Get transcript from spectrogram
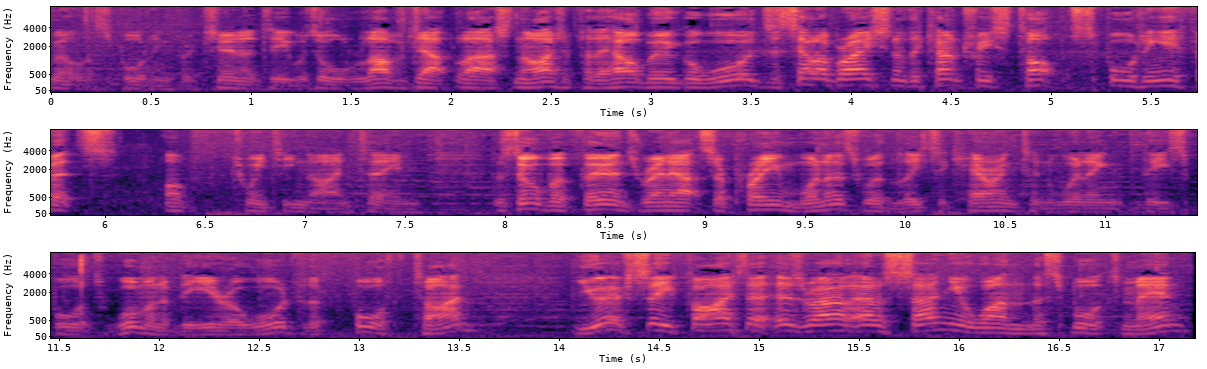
Well, the sporting fraternity was all loved up last night for the Halberg Awards, a celebration of the country's top sporting efforts of 2019. The Silver Ferns ran out supreme winners, with Lisa Carrington winning the Sportswoman of the Year award for the fourth time. UFC fighter Israel Adesanya won the Sportsman.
